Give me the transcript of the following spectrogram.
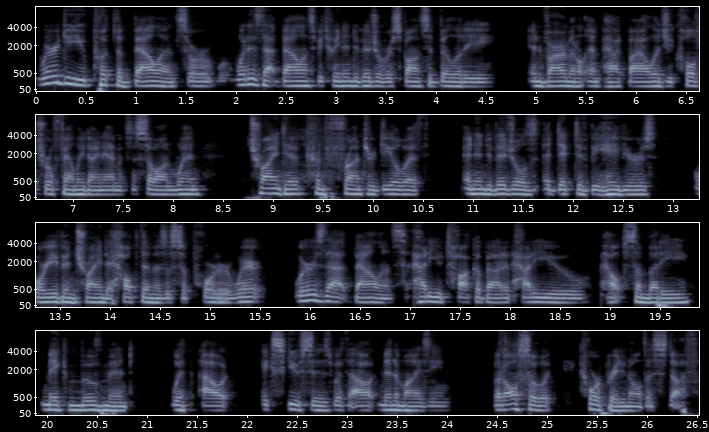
where do you put the balance or what is that balance between individual responsibility, environmental impact, biology, cultural family dynamics, and so on when trying to confront or deal with an individual's addictive behaviors or even trying to help them as a supporter? Where, where is that balance? How do you talk about it? How do you help somebody make movement without excuses without minimizing, but also incorporating all this stuff.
